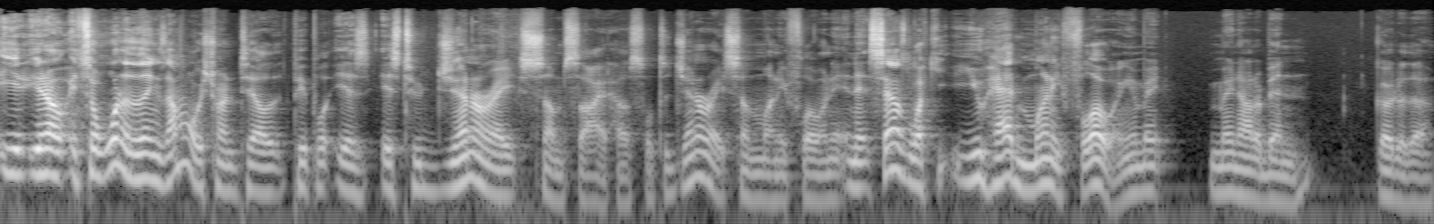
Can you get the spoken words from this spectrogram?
you, you, know, and so one of the things I'm always trying to tell people is is to generate some side hustle, to generate some money flowing. And it sounds like you had money flowing. It may may not have been go to the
